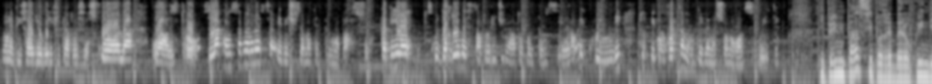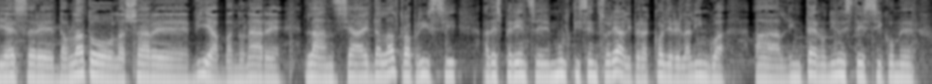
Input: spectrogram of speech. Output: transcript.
un episodio verificatosi a scuola o altro. La consapevolezza è decisamente il primo passo, capire da dove è stato originato quel pensiero e quindi tutti i comportamenti che ne sono conseguiti. I primi passi potrebbero quindi essere da un lato lasciare via, abbandonare l'ansia e dall'altro aprirsi ad esperienze multisensoriali per accogliere la lingua all'interno di noi stessi come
